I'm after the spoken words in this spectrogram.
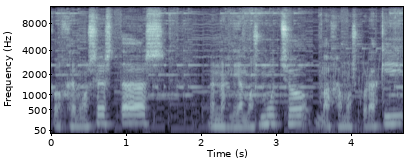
cogemos estas. No nos liamos mucho. Bajamos por aquí.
